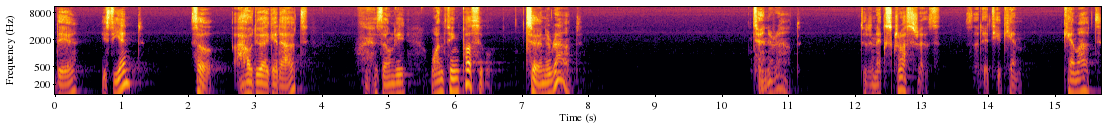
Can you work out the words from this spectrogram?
There is the end. So, how do I get out? There's only one thing possible turn around. Turn around to the next crossroads so that you can come out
